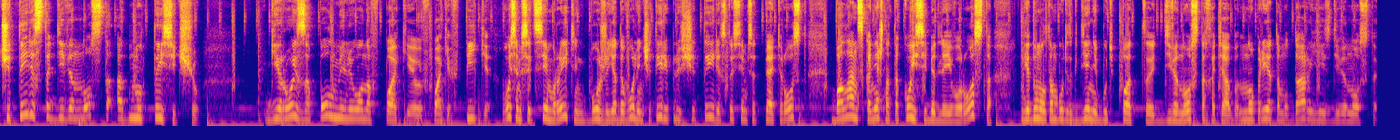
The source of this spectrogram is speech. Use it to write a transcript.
491 тысячу. Герой за полмиллиона в паке, в паке, в пике. 87 рейтинг, боже, я доволен. 4 плюс 4, 175 рост. Баланс, конечно, такой себе для его роста. Я думал, там будет где-нибудь под 90 хотя бы, но при этом удары есть 90.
